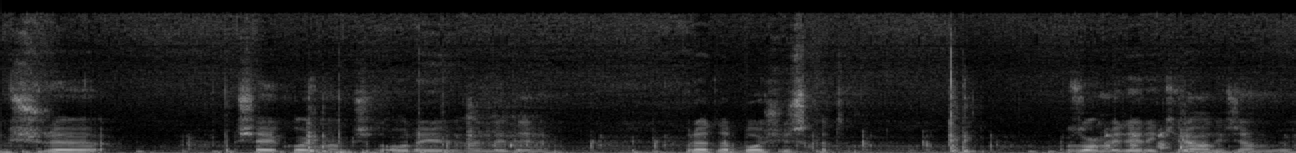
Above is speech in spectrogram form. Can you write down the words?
Bak şuraya şey koymamışız. Orayı halledelim. Burada boş üst katım. Zombilere kiralayacağım burayı.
